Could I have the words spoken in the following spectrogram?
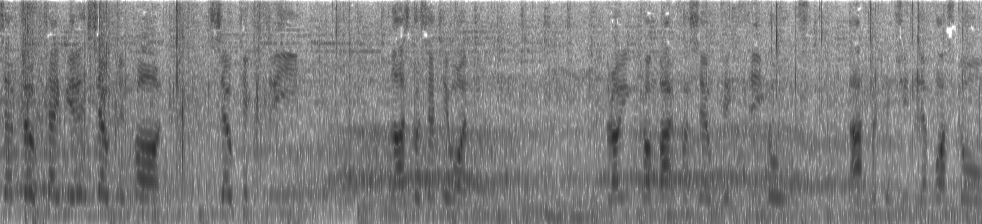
That's it full time here at Celtic Park. Celtic 3, Glasgow City 1. Brilliant comeback for Celtic, three goals after conceding the first goal.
